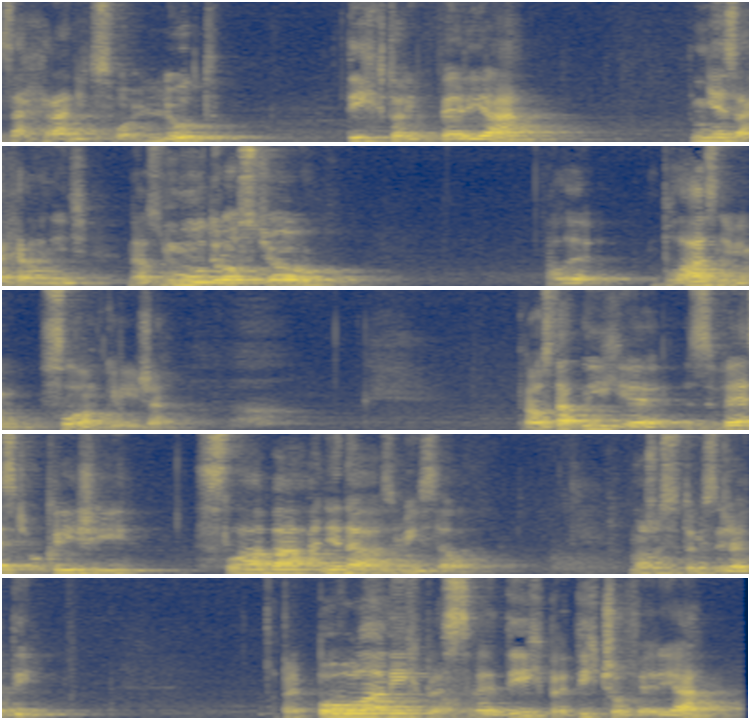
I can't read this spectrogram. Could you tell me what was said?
zachrániť svoj ľud, tých, ktorí veria, nezachrániť nás múdrosťou, ale bláznivým slovom kríža. Pre ostatných je zväzť o kríži slabá a nedáva zmysel. Možno si to myslíš aj ty. Pre povolaných, pre svetých, pre tých, čo veria,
